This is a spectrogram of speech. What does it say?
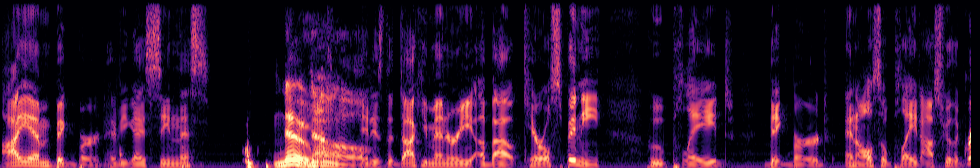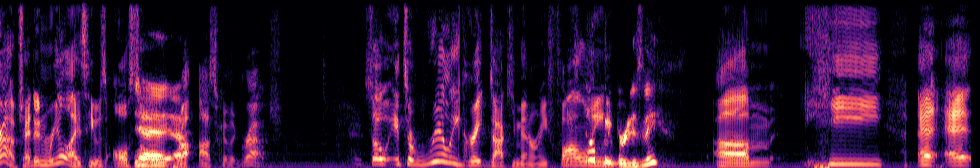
I Am Big Bird. Have you guys seen this? Fuck. No. No. It is the documentary about Carol Spinney, who played Big Bird and also played Oscar the Grouch. I didn't realize he was also Yeah, yeah, yeah. Ro- Oscar the Grouch. So it's a really great documentary following. Big Bird, isn't he? Um, he a, a,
